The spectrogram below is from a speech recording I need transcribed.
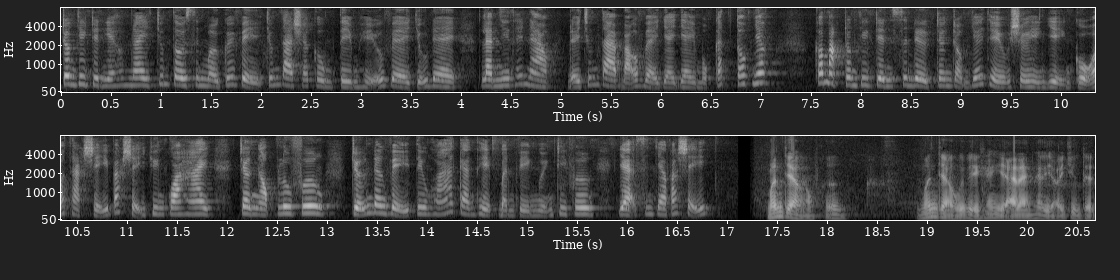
Trong chương trình ngày hôm nay, chúng tôi xin mời quý vị chúng ta sẽ cùng tìm hiểu về chủ đề làm như thế nào để chúng ta bảo vệ dạ dày một cách tốt nhất. Có mặt trong chương trình xin được trân trọng giới thiệu sự hiện diện của Thạc sĩ bác sĩ chuyên khoa 2 Trần Ngọc Lưu Phương, trưởng đơn vị tiêu hóa can thiệp Bệnh viện Nguyễn Tri Phương. Dạ, xin chào bác sĩ. Mến chào Ngọc Hương. Mến chào quý vị khán giả đang theo dõi chương trình.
